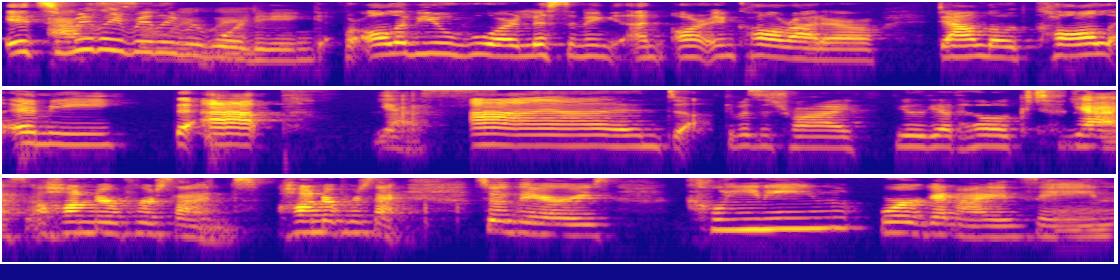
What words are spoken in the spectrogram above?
it's Absolutely. really really rewarding. For all of you who are listening and are in colorado download call emmy the app yes. and give us a try. You'll get hooked. Yes 100% 100% so there's cleaning organizing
